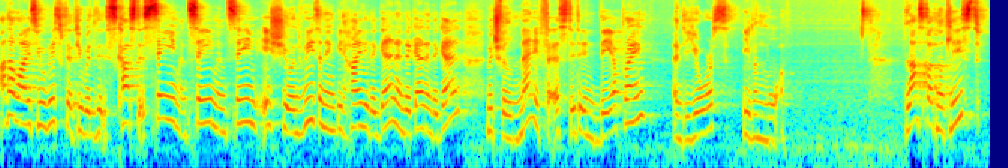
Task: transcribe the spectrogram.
Otherwise, you risk that you will discuss the same and same and same issue and reasoning behind it again and again and again, which will manifest it in their brain and yours even more. Last but not least,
